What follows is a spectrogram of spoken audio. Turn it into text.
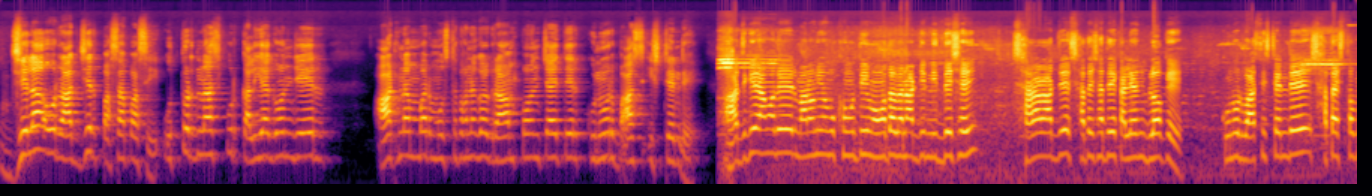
জেলা ও রাজ্যের পাশাপাশি উত্তর দিনাজপুর, কালিয়াগঞ্জের আট নম্বর মুস্তফানগর গ্রাম পঞ্চায়েতের কুনোর বাস স্ট্যান্ডে। আজকে আমাদের মাননীয় মুখ্যমন্ত্রী মমতা ব্যানার্জির নির্দেশেই সারা রাজ্যের সাথে সাথে কালিয়াগঞ্জ ব্লকে কুনুর বাস স্ট্যান্ডে সাতাশতম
